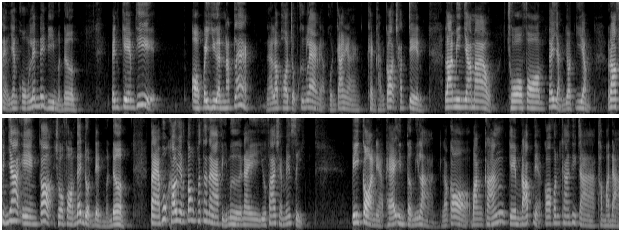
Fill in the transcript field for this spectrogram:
เนี่ยยังคงเล่นได้ดีเหมือนเดิม เป็นเกมที่ออกไปเยือนนัดแรกนะแล้วพอจบครึ่งแรกเนี่ยผลการแข่งขันก็ชัดเจน ลามินยามาลโชว์ฟอร์มได้อย่างยอดเยี่ยม ราฟินยาเองก็โชว์ฟอร์มได้โดดเด่นเหมือนเดิม แต่พวกเขายังต้องพัฒนาฝีมือในยูฟาแชมเปี้ยนส์ลีก ปีก่อนเนี่ยแพ้อินเตอร์มิลาน แล้วก็บางครั้งเกมรับเนี่ยก็ค่อนข้างที่จะธรรมดา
